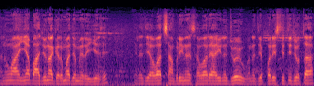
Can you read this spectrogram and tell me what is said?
અને હું અહીંયા બાજુના ઘરમાં જ અમે રહીએ છીએ. એટલે જે અવાજ સાંભળીને સવારે આવીને જોયું અને જે પરિસ્થિતિ જોતા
